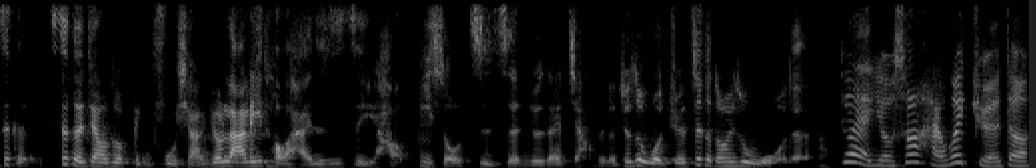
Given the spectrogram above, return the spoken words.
这个这个叫做禀赋效应，就拉力头孩子是自己好，匕首自珍，就是在讲这个，就是我觉得这个东西是我的。对，有时候还会觉得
